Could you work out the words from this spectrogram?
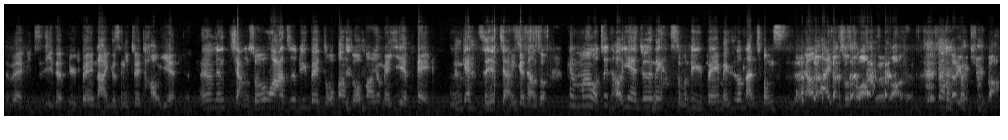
对不对？你自己的滤杯哪一个是你最讨厌的？那边讲说哇，这绿杯多棒多棒，又没叶配，你应该直接讲一个讲说，干妈？我最讨厌就是那个什么绿杯，每次都难冲死了，然后他一直说多好喝多好喝，这样比较有趣吧？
